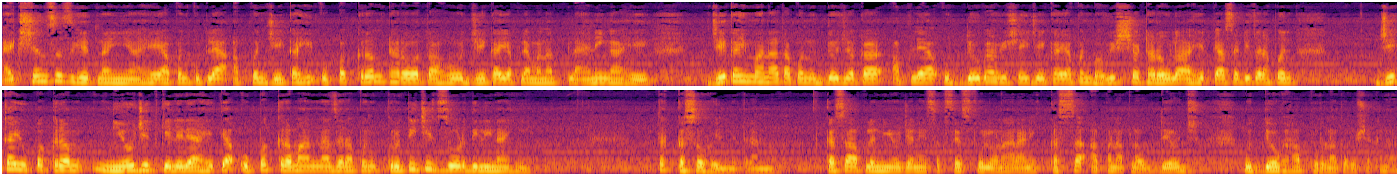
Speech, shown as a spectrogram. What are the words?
ॲक्शन्सच घेत नाही आहे आपण कुठल्या आपण जे काही उपक्रम ठरवत आहोत जे काही आपल्या मनात प्लॅनिंग आहे जे काही मनात आपण उद्योजका आपल्या उद्योगाविषयी जे काही आपण भविष्य ठरवलं आहे त्यासाठी जर आपण जे काही उपक्रम नियोजित केलेले आहे त्या उपक्रमांना जर आपण कृतीची जोड दिली नाही तर कसं होईल मित्रांनो? कसं आपलं नियोजन हे सक्सेसफुल होणार आणि कसं आपण आपला उद्योग उद्योग हा पूर्ण करू शकणार?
